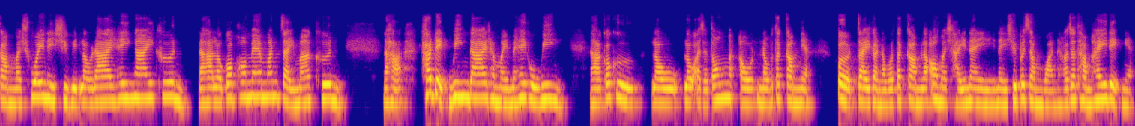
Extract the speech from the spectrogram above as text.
กรรมมาช่วยในชีวิตเราได้ให้ง่ายขึ้นนะคะแล้วก็พ่อแม่มั่นใจมากขึ้นนะคะ ถ้าเด็กวิ่งได้ทำไมไม่ให้เขาวิ่งนะคะ ก็คือเราเราอาจจะต้องเอานวัตกรรมเนี่ยเปิดใจกับนวัตกรรมแล้วเอามาใช้ในในชีวิตประจำวันเขาจะทำให้เด็กเนี่ย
